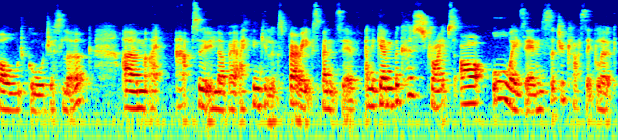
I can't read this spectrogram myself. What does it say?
bold gorgeous look. Um, I absolutely love it. I think it looks very expensive. And again, because stripes are always in such a classic look,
